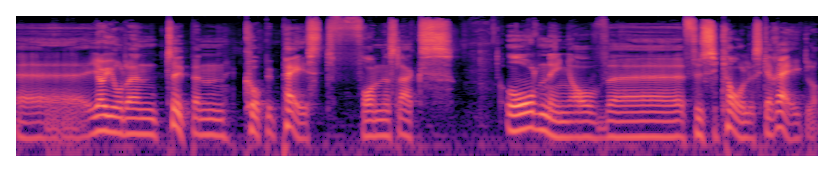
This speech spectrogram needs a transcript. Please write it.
Eh, jag gjorde en typ en copy-paste från en slags ordning av eh, fysikaliska regler.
